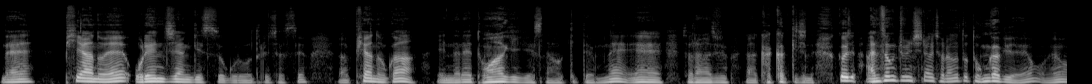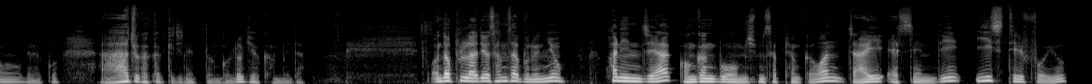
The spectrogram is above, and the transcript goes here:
네. 피아노의 오렌지 향기 속으로 들으셨어요. 어, 피아노가 옛날에 동화기에서 나왔기 때문에 예, 저랑 아주 아, 가깝게 지내. 그 안성준 씨랑 저랑은 또 동갑이에요. 어, 그랬고 아주 가깝게 지냈던 걸로 기억합니다. 원더풀 라디오 3, 4부는요. 환인제약 건강보험 심사평가원 자이 S&D 이스틸 포유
